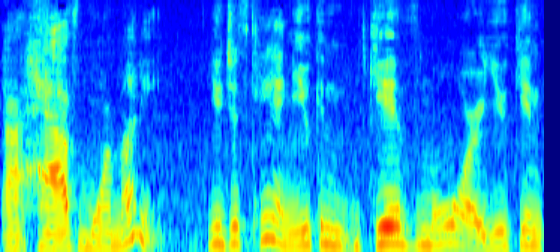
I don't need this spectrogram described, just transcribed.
uh, have more money. You just can. You can give more. You can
